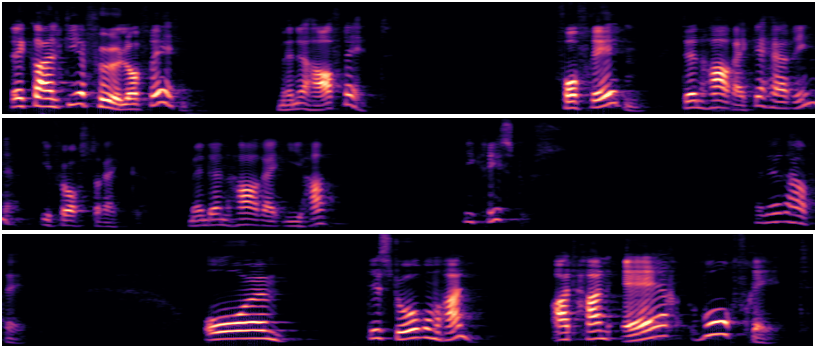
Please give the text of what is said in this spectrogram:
Det er ikke alltid jeg føler freden, men jeg har fred. For freden den har jeg ikke her inne i første rekke, men den har jeg i ham, i Kristus. Det er der jeg har fred. Og eh, det står om han at han er vår fred.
